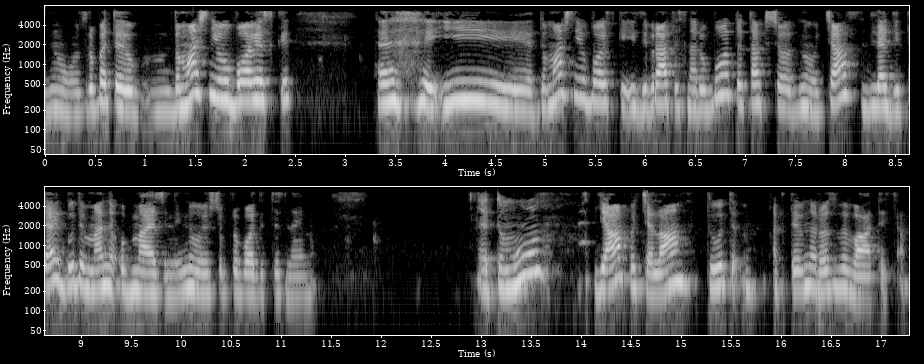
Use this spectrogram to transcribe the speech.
ну, зробити домашні обов'язки. І домашні обов'язки, і зібратись на роботу, так що ну, час для дітей буде в мене обмежений, ну, щоб проводити з ними. Е, Тому я почала тут активно розвиватися.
